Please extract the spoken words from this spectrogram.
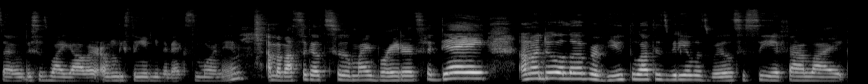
So this is why y'all are only seeing me the next morning. I'm about to go to my braider today. I'm gonna do a little review throughout this video as well to see if I like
